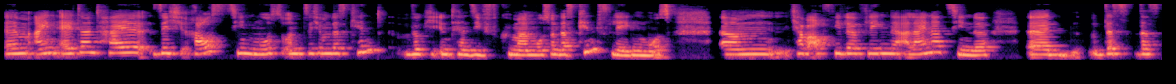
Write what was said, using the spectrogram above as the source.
ähm, ein Elternteil sich rausziehen muss und sich um das Kind wirklich intensiv kümmern muss und das Kind pflegen muss. Ähm, ich habe auch viele pflegende Alleinerziehende. Äh, das, das,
